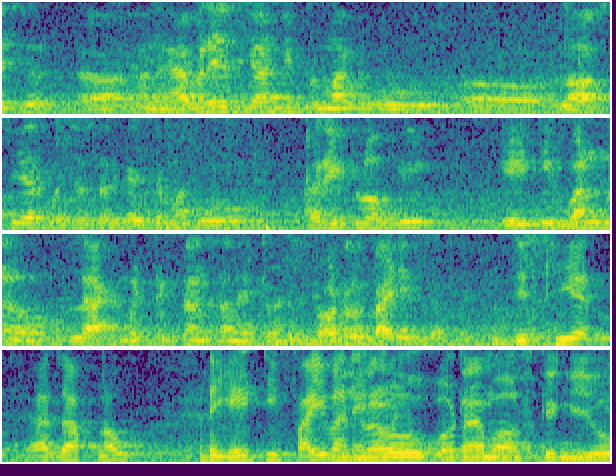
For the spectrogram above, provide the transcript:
ఎస్ సార్ యావరేజ్గా అంటే ఇప్పుడు మాకు లాస్ట్ ఇయర్కి వచ్చేసరికి అయితే మాకు ఖరీఫ్లోకి eighty one lakh metric tons అనేటువంటిది total paddy sir this year as of now అంటే ఎయిటీ ఫైవ్ అనే no what I'm asking you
